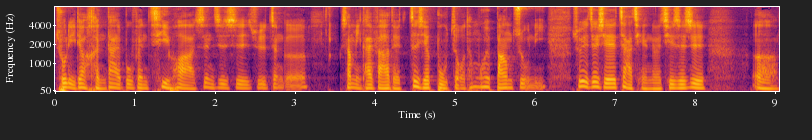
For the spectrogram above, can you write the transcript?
处理掉很大一部分企划，甚至是就是整个商品开发的这些步骤，他们会帮助你。所以这些价钱呢，其实是呃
